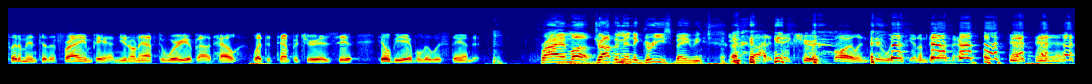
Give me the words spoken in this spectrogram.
put him into the frying pan. You don't have to worry about how what the temperature is. He'll, he'll be able to withstand it. Fry him up. Drop him in the grease, baby. You got it. Make sure it's boiling too when you get him down there.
